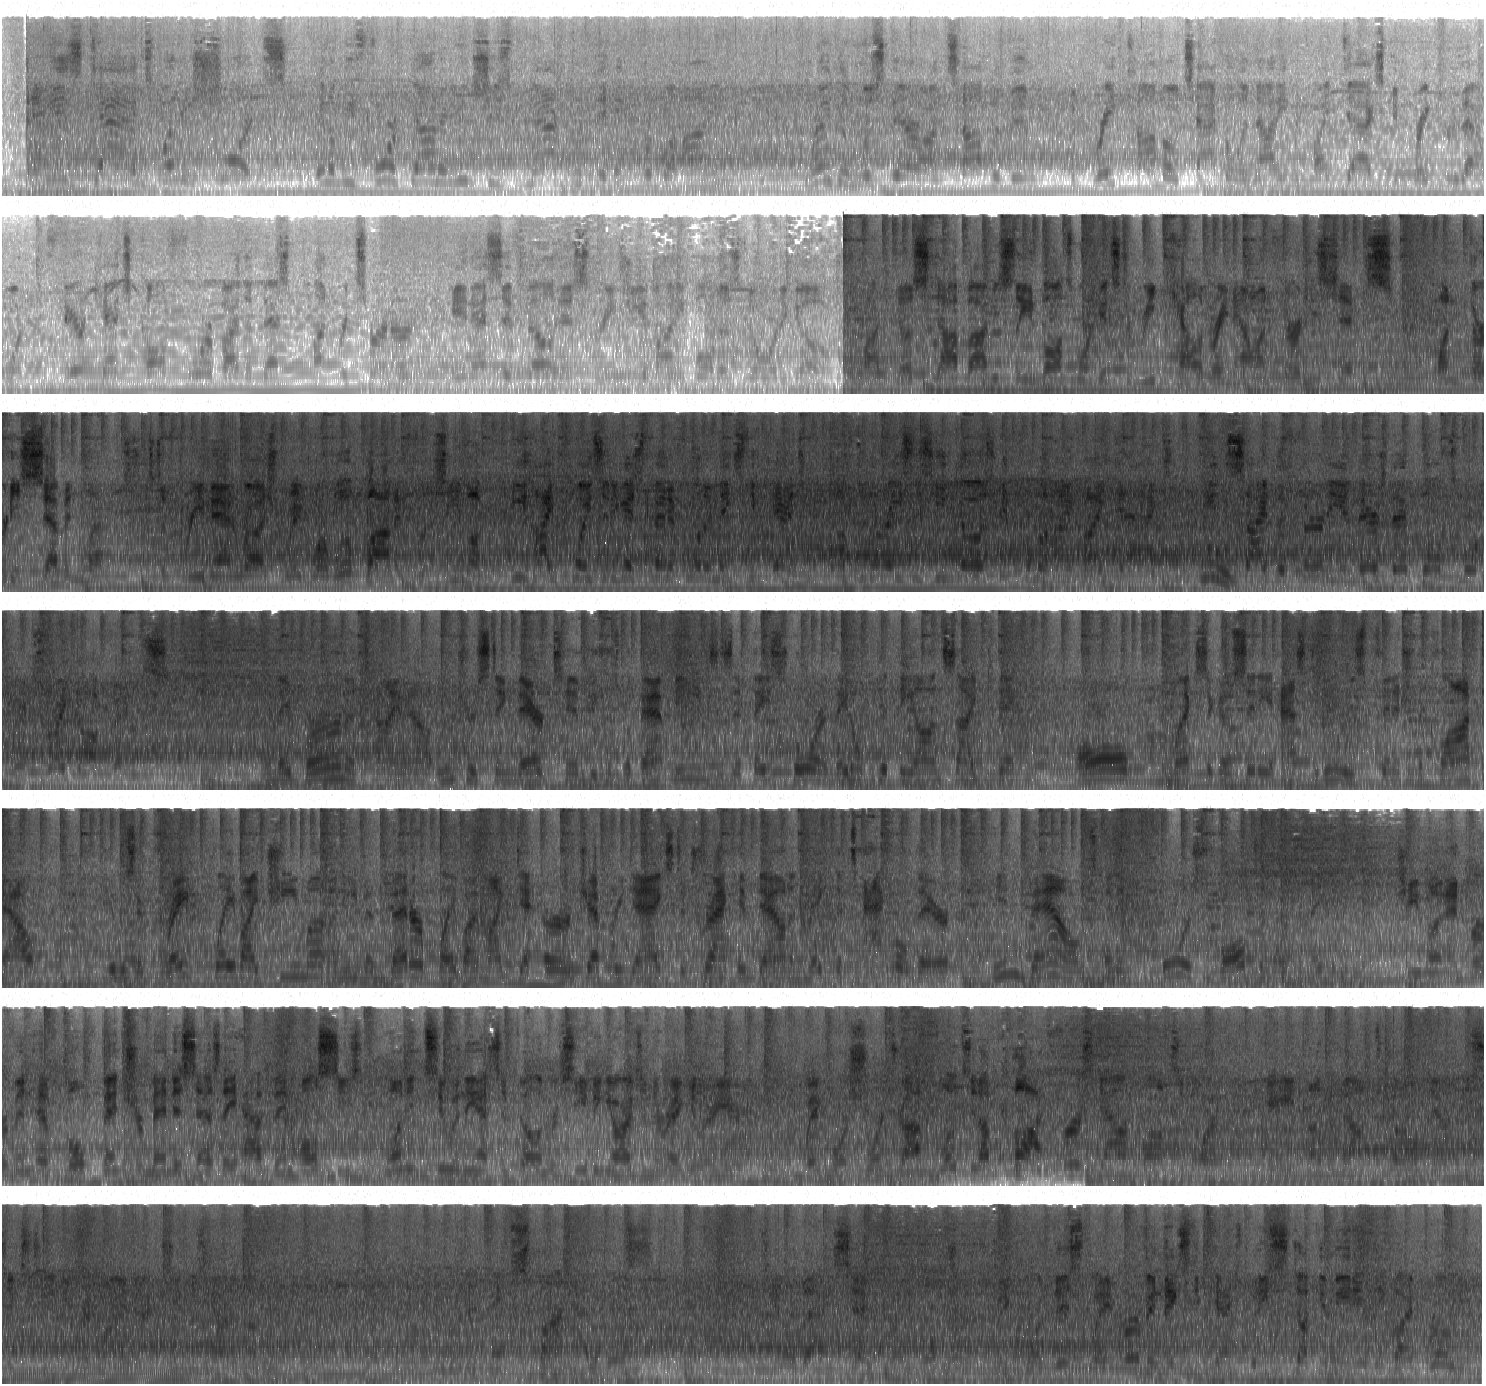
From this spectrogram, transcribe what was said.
Clock does stop, obviously, and Baltimore gets to recalibrate now on third and six. 137 left. It's a three-man rush. Wigmore will bomb it for Chima. He high points it against Benefield and makes the catch. Off to the races he goes. Hit from behind by Dags. Inside the 30, and there's that Baltimore quick strike offense. And they burn a timeout. Interesting there, Tim, because what that means is if they score and they don't get the onside kick, all Mexico City has to do is finish the clock out it was a great play by Chima, an even better play by Mike da- or Jeffrey Daggs to track him down and make the tackle there inbounds, and it forced Baltimore to make it. Chima and Irvin have both been tremendous as they have been all season. One and two in the SFL in receiving yards in the regular year. Wigmore, short drop, floats it up, caught. First down, Baltimore. Gain of about 12 down to the 16-yard line. Chima's got another one. Running next spot out of this. Set for the Vulture this way. Irvin makes the catch, but he's stuck immediately by Brody.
